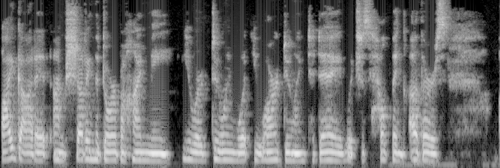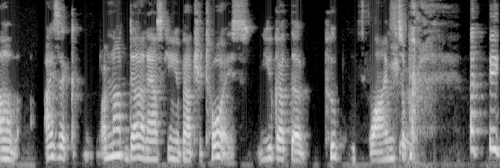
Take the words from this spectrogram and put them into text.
I got it, I'm shutting the door behind me, you are doing what you are doing today, which is helping others. Um, Isaac, I'm not done asking you about your toys. You got the poopy slime sure. surprise.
